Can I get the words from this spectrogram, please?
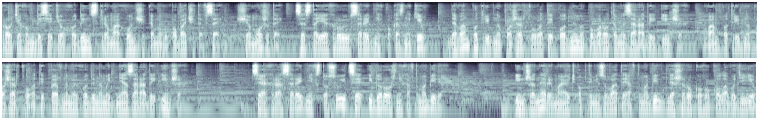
протягом 10 годин з трьома гонщиками ви побачите все, що можете, це стає грою середніх показників, де вам потрібно пожертвувати одними поворотами заради інших, вам потрібно пожертвувати певними годинами дня заради інших. Ця гра середніх стосується і дорожніх автомобілів. Інженери мають оптимізувати автомобіль для широкого кола водіїв,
